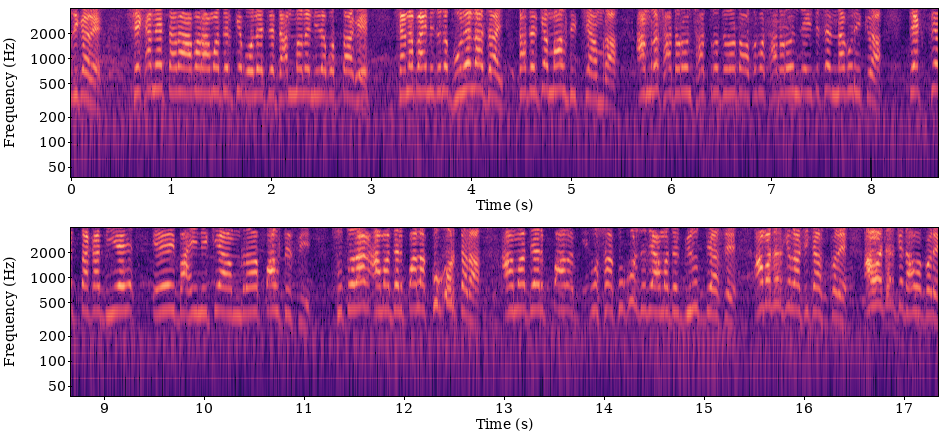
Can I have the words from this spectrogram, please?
অধিকারে। সেখানে তারা আবার আমাদেরকে বলে যে জানমালের নিরাপত্তা আগে। সেনাবাহিনী যেন ভুলে না যায়, তাদেরকে মাল দিচ্ছে আমরা। আমরা সাধারণ ছাত্র জনতা অথবা সাধারণ যে দেশের নাগরিকরা, ট্যাক্সের টাকা দিয়ে এই বাহিনীকে আমরা পালতেছি। সুতরাং আমাদের পালা কুকুর তারা। আমাদের পোষা কুকুর যদি আমাদের বিরুদ্ধে আসে, আমাদেরকে লাঠিচার্জ করে, আমাদেরকে ধাওয়া করে,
